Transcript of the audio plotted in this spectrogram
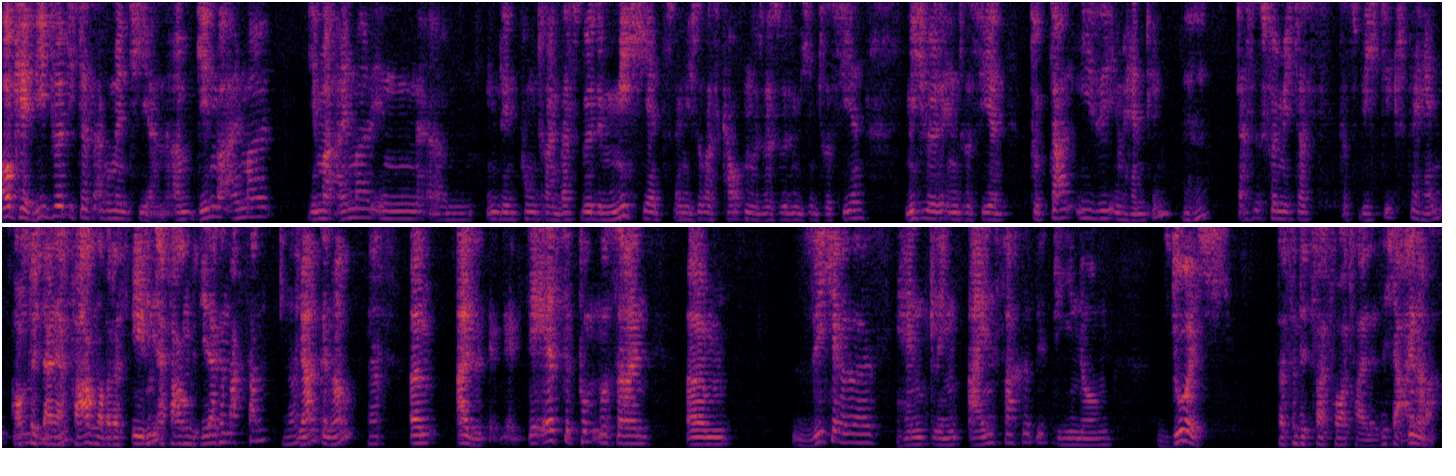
Okay, wie würde ich das argumentieren? Ähm, gehen wir einmal, gehen wir einmal in, ähm, in den Punkt rein. Was würde mich jetzt, wenn ich sowas kaufen würde, was würde mich interessieren? Mich würde interessieren, total easy im Handling. Mhm. Das ist für mich das, das wichtigste Handling. Auch durch deine Erfahrung, aber das Eben. die Erfahrung, die wir da gemacht haben. Ne? Ja, genau. Ja. Ähm, also, der, erste Punkt muss sein, ähm, sicheres Handling, einfache Bedienung durch Das sind die zwei Vorteile. Sicher Genau. einfach.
